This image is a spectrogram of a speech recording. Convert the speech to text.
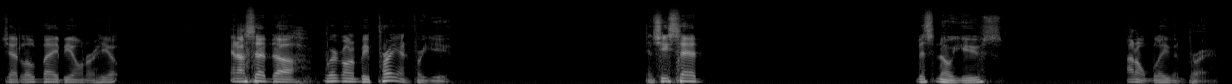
She had a little baby on her hip. And I said, uh, We're going to be praying for you. And she said, It's no use. I don't believe in prayer.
